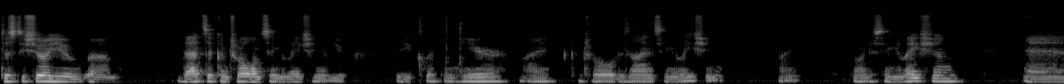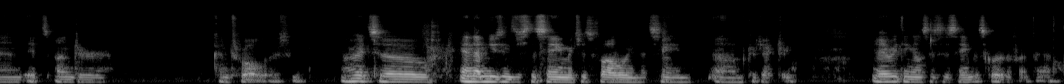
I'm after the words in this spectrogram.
Just to show you, um, that's a control and simulation. If you if you click in here, right, control design and simulation, right, go into simulation, and it's under controllers. All right, so, and I'm using just the same, which is following that same um, trajectory. Everything else is the same. Let's go to the front panel.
